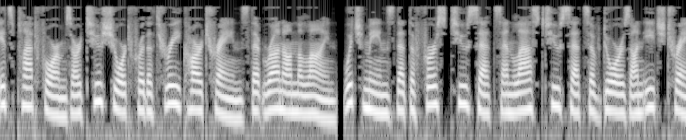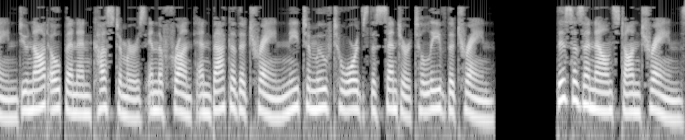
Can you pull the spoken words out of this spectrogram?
Its platforms are too short for the three-car trains that run on the line, which means that the first two sets and last two sets of doors on each train do not open and customers in the front and back of the train need to move towards the center to leave the train. This is announced on trains.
